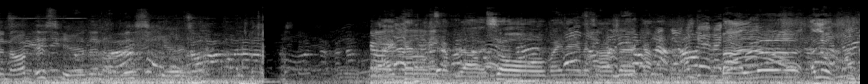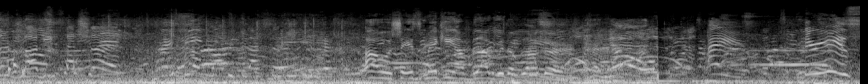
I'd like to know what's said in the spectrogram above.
The knob is here, the knob is here. I can make a vlog. So my name is Angelica. Again, again. Balo. Look. Another vlogging session. Another vlogging session. Oh, she is making a vlog with a vlogger. No. Ay, there is.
